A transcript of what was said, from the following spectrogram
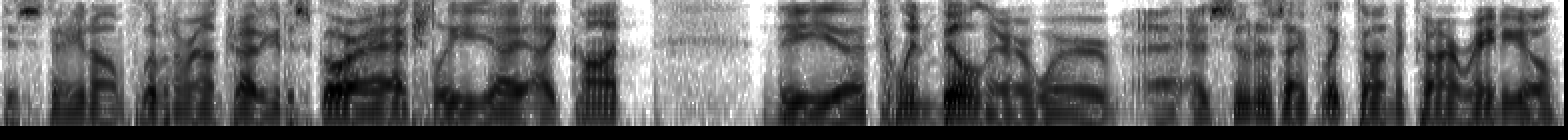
Just uh, you know, I'm flipping around trying to get a score. I actually I, I caught the uh, twin bill there, where uh, as soon as I flicked on the car radio,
